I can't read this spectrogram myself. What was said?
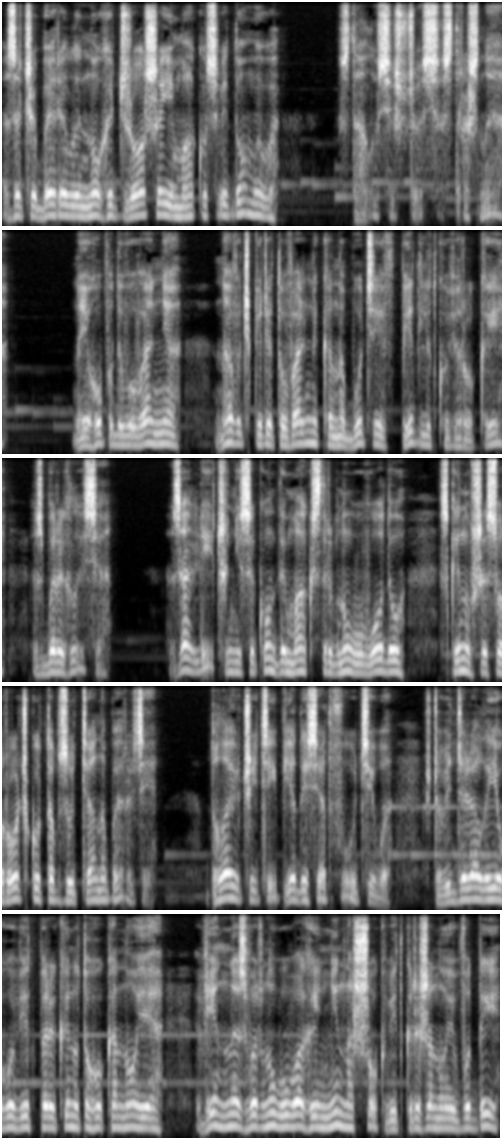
зачеберяли ноги Джоша, і Мак усвідомив, сталося щось страшне. На його подивування навички рятувальника, набуті в підліткові роки, збереглися. За лічені секунди Мак стрибнув у воду, скинувши сорочку та взуття на березі. Долаючи ці 50 футів, що відділяли його від перекинутого каноє, він не звернув уваги ні на шок від крижаної води,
